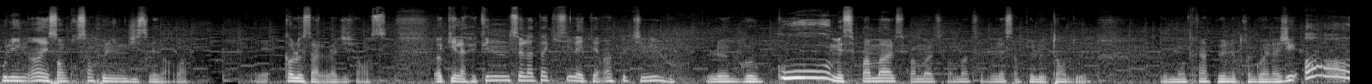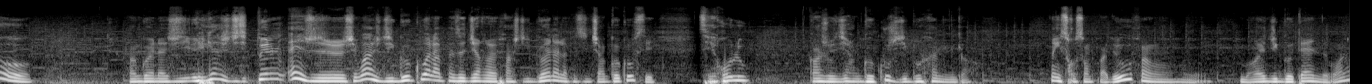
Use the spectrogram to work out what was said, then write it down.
full in 1 et 100% full in 10 les gars? Elle est colossale la différence. Ok, il a fait qu'une seule attaque ici, il a été un peu timide. Le Goku, mais c'est pas mal, c'est pas mal, c'est pas mal. Ça vous laisse un peu le temps de, de montrer un peu notre Gohanaji. Oh Un Gohanaji. Les gars, je dis tout le hey, je, sais pas, je dis Goku à la place de dire... Enfin, je dis Gohan à la place de dire Goku, c'est relou. Quand je veux dire Goku, je dis Gohan, les gars. Ils se ressemblent pas de ouf, hein. Bon, dit Goten, voilà.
